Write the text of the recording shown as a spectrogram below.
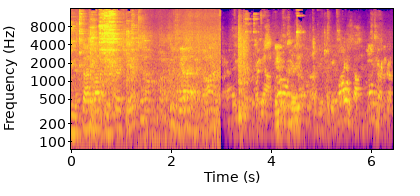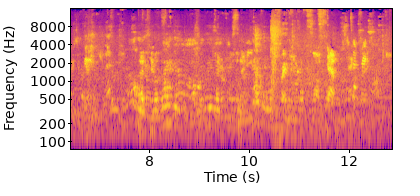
you thought about the association? South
